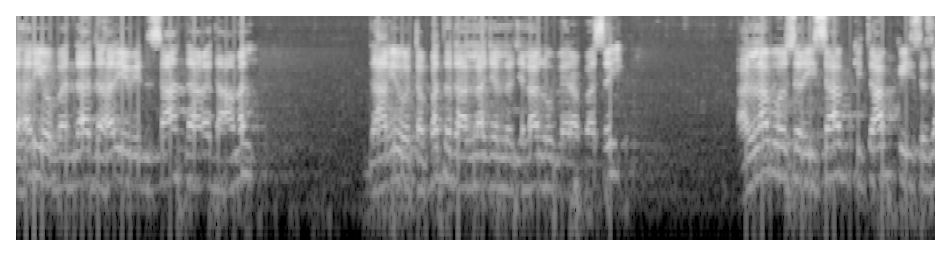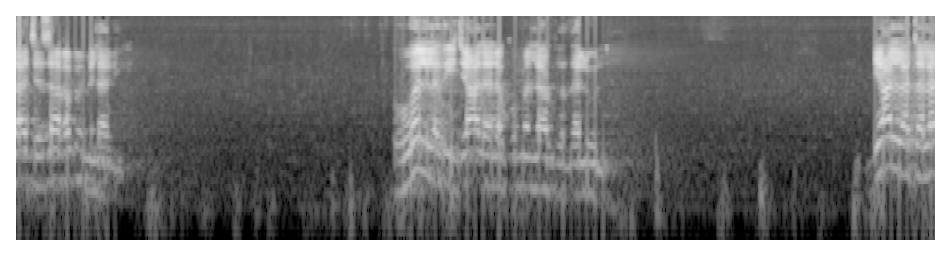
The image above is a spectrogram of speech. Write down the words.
د هر یو بنده د هر یو انسان د هغه د عمل داغه او ته پته د الله جل جلاله به را پسي الله به سر حساب کتاب کې سزا جزا غو به ملاوي هو الذي جعل لكم الارض ذلول بیا الله تعالی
